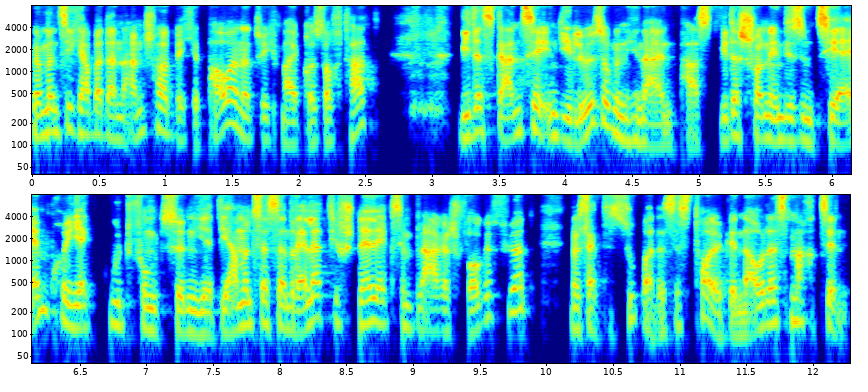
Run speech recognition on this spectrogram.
Wenn man sich aber dann anschaut, welche Power natürlich Microsoft hat, wie das Ganze in die Lösungen hineinpasst, wie das schon in diesem CRM-Projekt gut funktioniert, die haben uns das dann relativ schnell exemplarisch vorgeführt und gesagt, das ist super, das ist toll, genau das macht Sinn.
